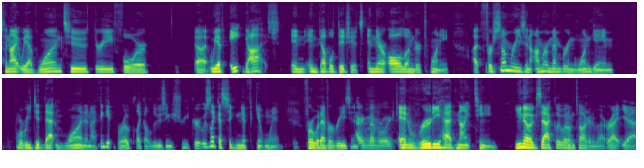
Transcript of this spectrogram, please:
Tonight we have one, two, three, four. Uh, we have eight guys in in double digits, and they're all under 20. Uh, for some reason, I'm remembering one game where we did that and won, and I think it broke like a losing streak, or it was like a significant win for whatever reason. I remember what you're talking And Rudy had 19. You know exactly what I'm talking about, right? Yeah.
